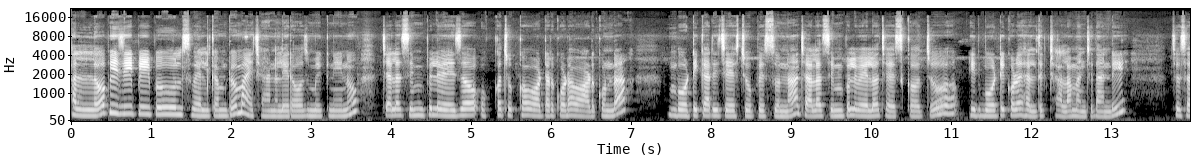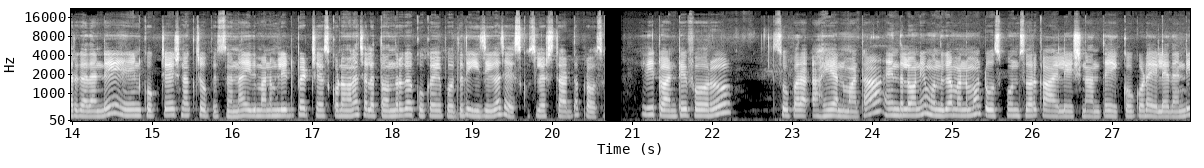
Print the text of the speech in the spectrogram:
Hello busy peoples welcome to my channel ఈరోజు మీకు నేను చాలా సింపుల్ వేజ్ ఒక్క చుక్క వాటర్ కూడా వాడకుండా బోటి కర్రీ చేసి చూపిస్తున్నా. చాలా సింపుల్ వేలో చేసుకోవచ్చు. ఇది బోటి కూడా హెల్త్కి చాలా మంచిదండి. చూసారు కదండి? నేను కుక్ చేసినాక చూపిస్తున్నా. ఇది మనం లిడ్ పెట్ చేసుకోవడం వల్ల చాలా తొందరగా కుక్ అయిపోతుంది. ఈజీగా చేసుకోవచ్చు. లెట్ స్టార్ట్ ద ప్రాసెస్ ఇది ట్వంటీ ఫోర్ సూపర్ హై అనమాట ఇందులోని ముందుగా మనము టూ స్పూన్స్ వరకు ఆయిల్ వేసిన అంతే ఎక్కువ కూడా వేయలేదండి.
